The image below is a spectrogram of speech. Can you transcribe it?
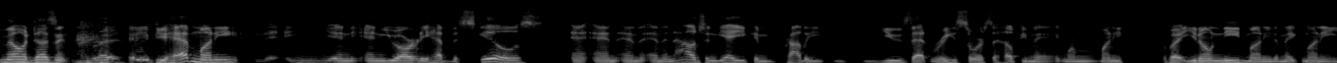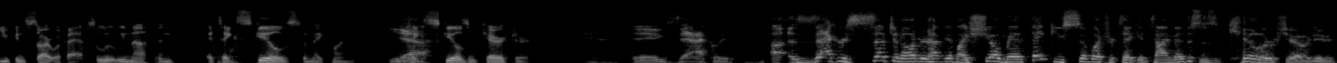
No, it doesn't. Right. If you have money eh, and and you already have the skills and, and and the knowledge, and yeah, you can probably use that resource to help you make more money. But you don't need money to make money. You can start with absolutely nothing. It takes skills to make money. Yeah. It takes skills and character. Exactly. Uh, Zachary, such an honor to have you on my show, man. Thank you so much for taking time, man. This is a killer show, dude.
